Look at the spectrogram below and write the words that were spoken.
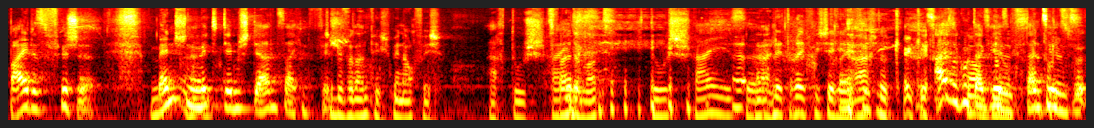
Beides Fische. Menschen mit dem Sternzeichen Ich bin Fisch. verdammt, ich bin auch Fisch. Ach du Zweiter Scheiße. Du Scheiße. Alle drei Fische hier. Ach, du Kacke. Also gut, dann Auf gilt geht's. dann gilt's für,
